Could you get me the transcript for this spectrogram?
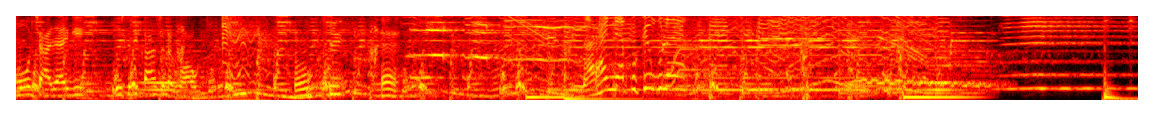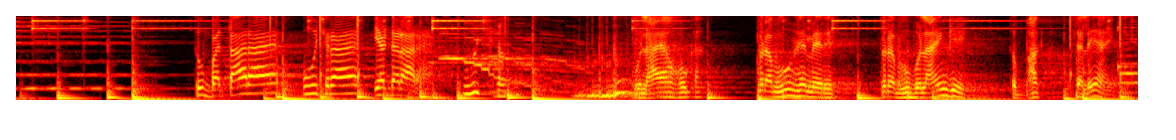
मोच आ जाएगी दूसरी कहाँ से लगवाओगे? हम्म, नारायण ने आपको क्यों बुलाया? बता रहा है पूछ रहा है या डरा रहा है? पूछ रहा बुलाया होगा। प्रभु है मेरे। प्रभु बुलाएँगे तो भक्त चले आएँगे।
